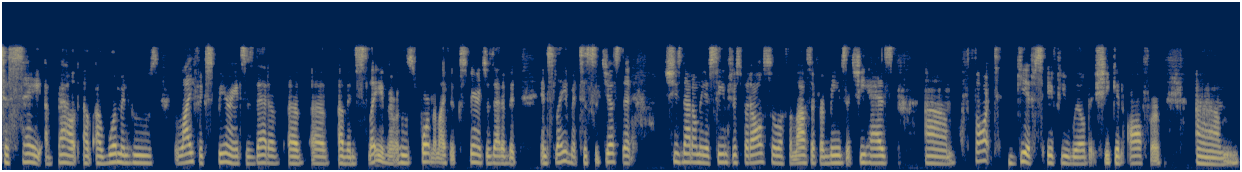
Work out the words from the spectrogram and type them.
to say about a, a, woman whose life experience is that of, of, of, of enslavement, or whose former life experience is that of enslavement. To suggest that she's not only a seamstress but also a philosopher means that she has um, thought gifts, if you will, that she can offer um,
